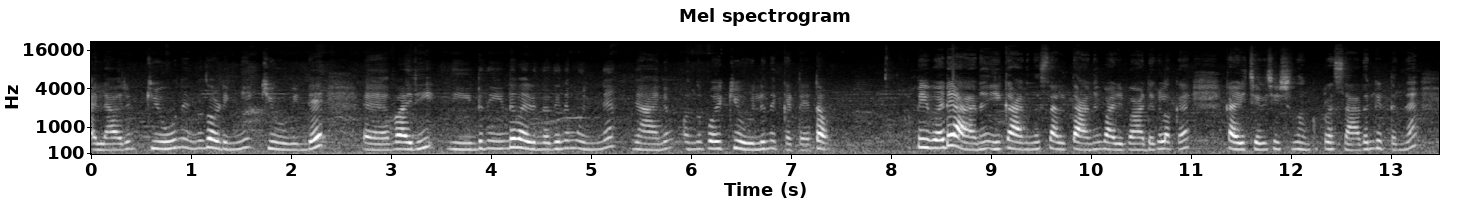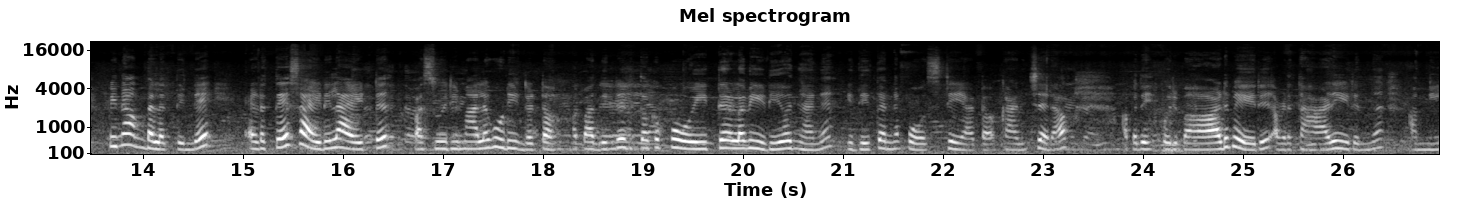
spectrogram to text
എല്ലാവരും ക്യൂ നിന്ന് തുടങ്ങി ക്യൂവിന്റെ വരി നീണ്ട് നീണ്ട് വരുന്നതിന് മുന്നേ ഞാനും ഒന്ന് പോയി ക്യൂവിൽ നിൽക്കട്ടെ കേട്ടോ അപ്പോൾ ഇവിടെയാണ് ഈ കാണുന്ന സ്ഥലത്താണ് വഴിപാടുകളൊക്കെ കഴിച്ചതിന് ശേഷം നമുക്ക് പ്രസാദം കിട്ടുന്നത് പിന്നെ അമ്പലത്തിന്റെ ഇടത്തെ സൈഡിലായിട്ട് വസൂരിമാല കൂടി ഉണ്ട് കേട്ടോ അപ്പോൾ അതിന്റെ അടുത്തൊക്കെ പോയിട്ടുള്ള വീഡിയോ ഞാൻ ഇതിൽ തന്നെ പോസ്റ്റ് ചെയ്യാം കേട്ടോ കാണിച്ചു തരാം. അപ്പോൾ ദേ ഒരുപാട് പേര് അവിടെ താഴെ ഇരുന്ന് അമ്മേ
